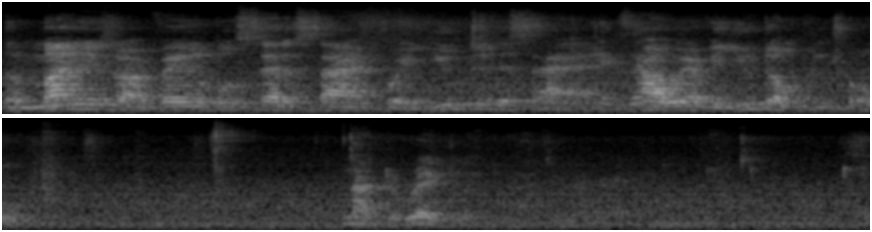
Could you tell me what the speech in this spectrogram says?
The monies are available, set aside for you to decide. Exactly. However, you don't control it, not directly. So,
